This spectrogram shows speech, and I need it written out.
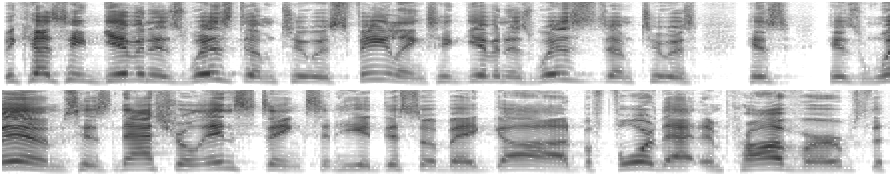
because he'd given his wisdom to his feelings he'd given his wisdom to his, his, his whims his natural instincts and he had disobeyed god. Before that in proverbs the,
